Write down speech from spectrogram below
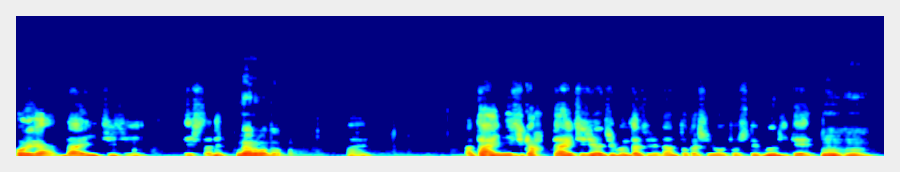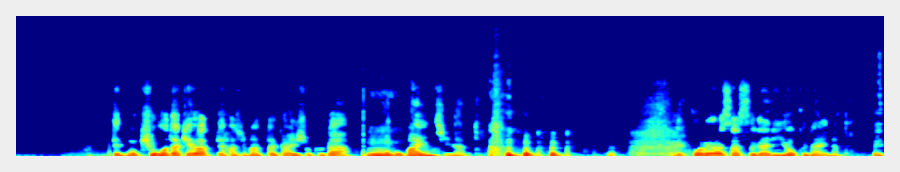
これが第一次でしたね。なるほど。はい。あ第2次か。第1次は自分たちで何とかしようとして無理で、うんうん。でもう今日だけはって始まった外食がうほぼん、毎日になると。でこれはさすがに良くないなと。え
